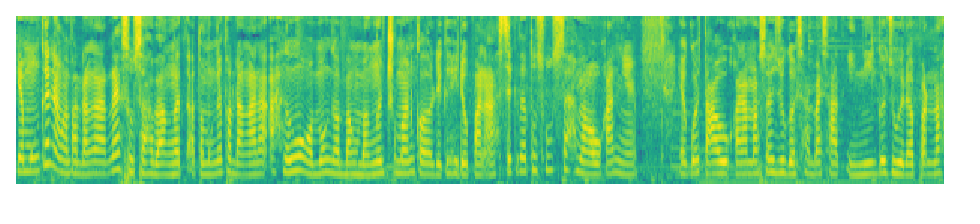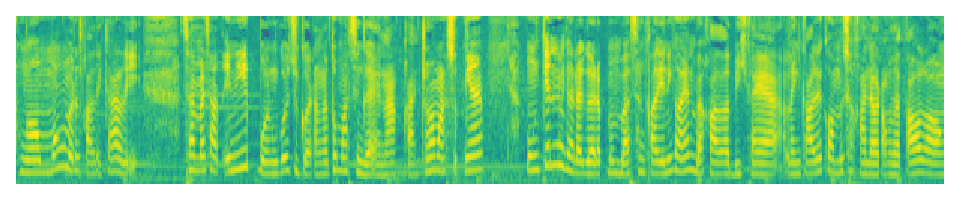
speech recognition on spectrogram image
Ya mungkin emang terdengarnya susah banget atau mungkin terdengarnya ah lu ngomong gampang banget cuman kalau di kehidupan asik kita tuh susah melakukannya. Ya gue tahu karena masa juga sampai saat ini gue juga udah pernah ngomong berkali-kali. Sampai saat ini pun gue juga orangnya tuh masih nggak enakan. Cuma maksudnya mungkin gara-gara pembahasan kali ini kalian bakal lebih kayak lain kali kalau misalkan ada orang minta tolong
